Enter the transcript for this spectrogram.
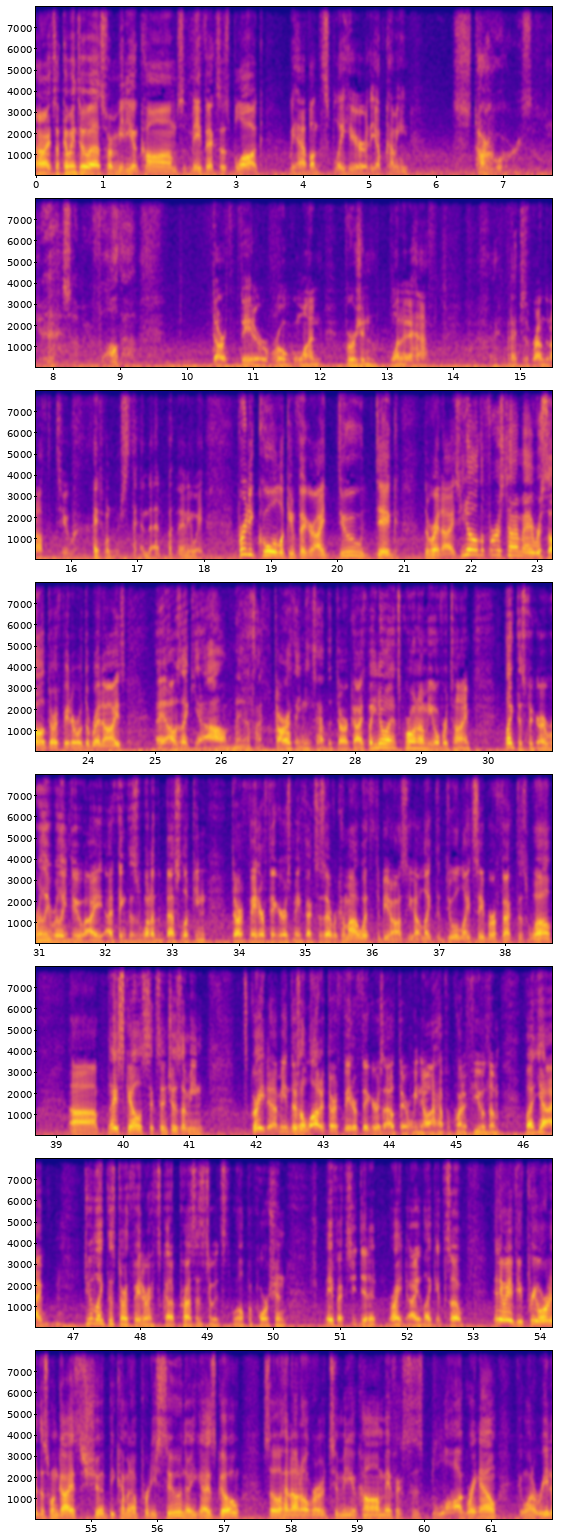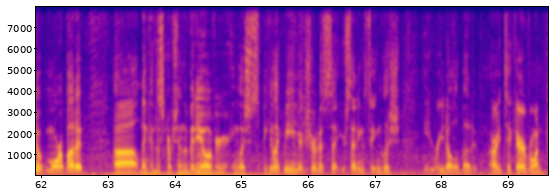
All right, so coming to us from Medicom's Mafex's blog, we have on display here the upcoming Star Wars. Yes, I'm your father. Darth Vader Rogue One version one and a half. I just rounded off to two. I don't understand that, but anyway, pretty cool looking figure. I do dig the red eyes. You know, the first time I ever saw Darth Vader with the red eyes, I was like, yeah, oh man, that's like Darth. He needs to have the dark eyes. But you know what? It's grown on me over time. Like this figure. I really, really do. I, I think this is one of the best looking Darth Vader figures Mafex has ever come out with, to be honest. You I like the dual lightsaber effect as well. Uh, nice scale, six inches. I mean, it's great. I mean, there's a lot of Darth Vader figures out there. We know I have quite a few of them. But yeah, I do like this Darth Vader. It's got a presence to it. It's well proportioned. Mafex, you did it right. I like it. So anyway, if you pre-ordered this one, guys, should be coming out pretty soon. There you guys go. So head on over to Medicom Mafex's blog right now if you want to read more about it. Uh, link in the description of the video. If you're English speaking like me, make sure to set your settings to English. You read all about it. All right, take care, everyone.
